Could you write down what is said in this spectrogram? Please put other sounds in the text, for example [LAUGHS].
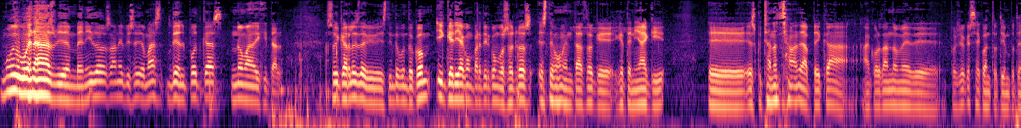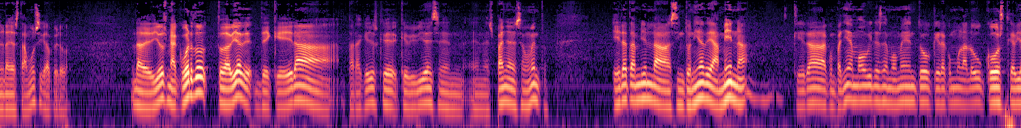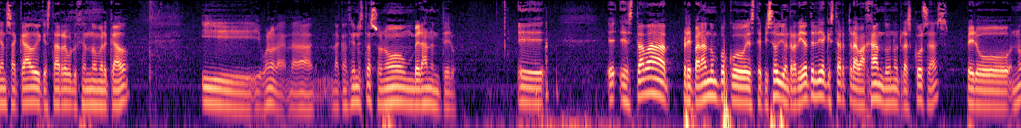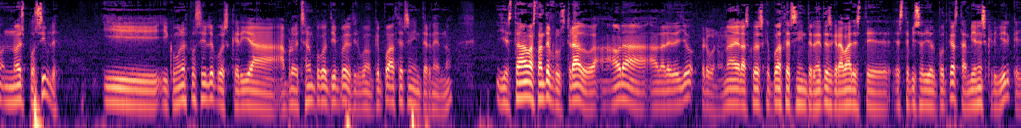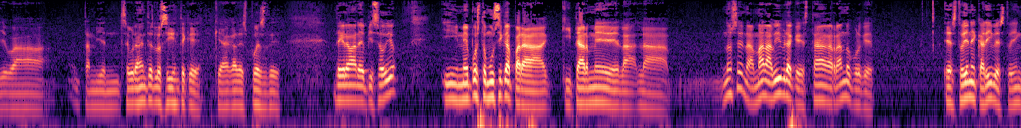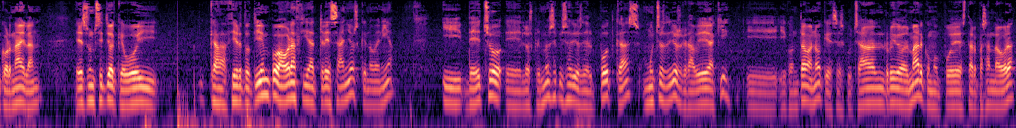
Muy buenas, bienvenidos a un episodio más del podcast Nómada Digital. Soy Carles de vivedistinto.com y quería compartir con vosotros este momentazo que, que tenía aquí, eh, escuchando el chaval de Apeca, acordándome de, pues yo que sé cuánto tiempo tendrá ya esta música, pero la de Dios, me acuerdo todavía de, de que era, para aquellos que, que vivíais en, en España en ese momento, era también la sintonía de Amena, que era la compañía de móviles de momento, que era como la low cost que habían sacado y que está revolucionando el mercado. Y, y bueno, la, la, la, canción esta sonó un verano entero. Eh, eh, estaba preparando un poco este episodio. En realidad tendría que estar trabajando en otras cosas, pero no, no es posible. Y, y como no es posible, pues quería aprovechar un poco el tiempo y decir, bueno, ¿qué puedo hacer sin internet, no? Y estaba bastante frustrado. Ahora hablaré de ello, pero bueno, una de las cosas que puedo hacer sin internet es grabar este, este episodio del podcast, también escribir, que lleva también, seguramente es lo siguiente que, que haga después de, de, grabar el episodio. Y me he puesto música para quitarme la, la, no sé, la mala vibra que está agarrando porque estoy en el Caribe, estoy en Corn Island. Es un sitio al que voy cada cierto tiempo. Ahora hacía tres años que no venía y de hecho, eh, los primeros episodios del podcast, muchos de ellos grabé aquí y, y, contaba, ¿no? Que se escuchaba el ruido del mar, como puede estar pasando ahora,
